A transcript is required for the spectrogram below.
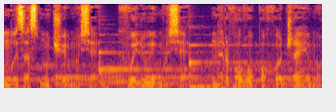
Ми засмучуємося, хвилюємося, нервово походжаємо,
